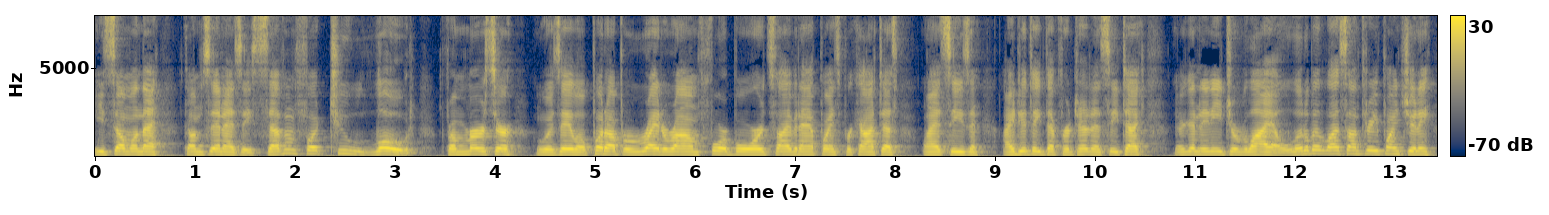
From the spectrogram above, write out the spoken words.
He's someone that comes in as a seven foot two load from Mercer, who was able to put up right around four boards, five and a half points per contest last season. I do think that for Tennessee Tech, they're going to need to rely a little bit less on three point shooting,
